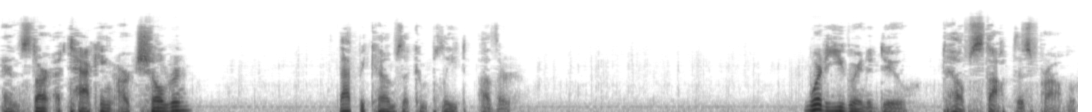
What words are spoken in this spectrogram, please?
and start attacking our children, that becomes a complete other. What are you going to do to help stop this problem?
